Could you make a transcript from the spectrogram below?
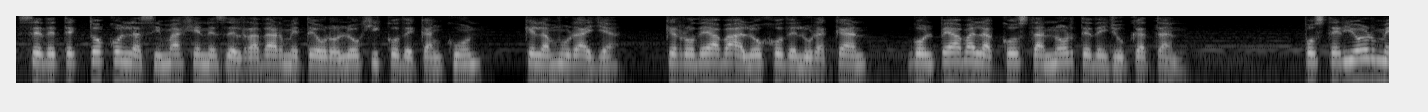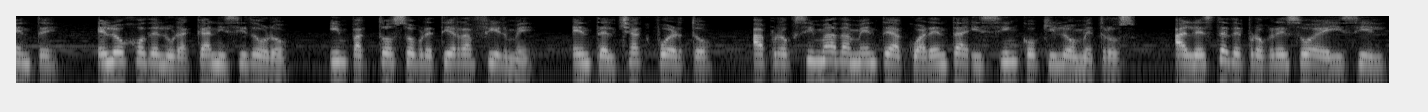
se detectó con las imágenes del radar meteorológico de Cancún, que la muralla, que rodeaba al ojo del huracán, golpeaba la costa norte de Yucatán. Posteriormente, el ojo del huracán Isidoro, impactó sobre tierra firme, en Telchac Puerto, aproximadamente a 45 kilómetros, al este de Progreso e Isil,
